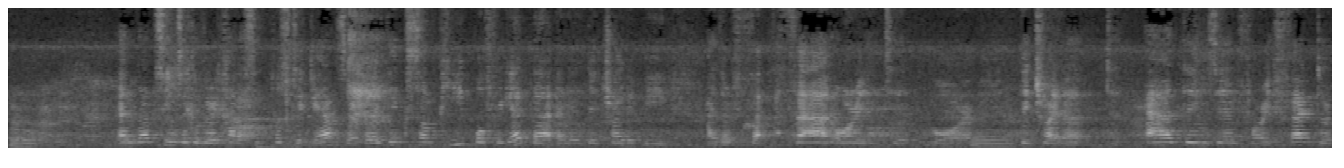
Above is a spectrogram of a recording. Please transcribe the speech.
Mm-hmm. And that seems like a very kind of simplistic answer, but I think some people forget that and then they try to be either fa- fad oriented or mm. they try to, to add things in for effect or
